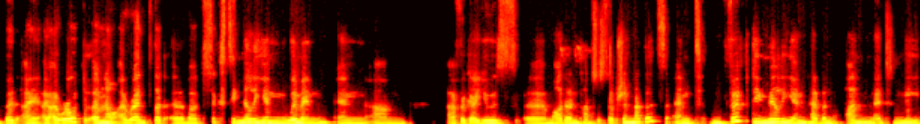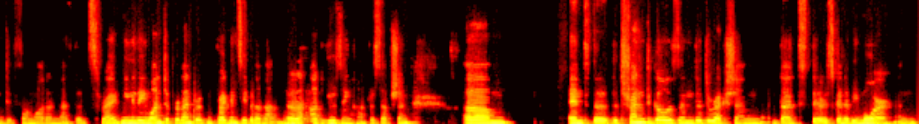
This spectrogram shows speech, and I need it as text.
but I, I I wrote, uh, no, I read that about 60 million women in um, Africa use uh, modern contraception methods, and 50 million have an unmet need for modern methods, right? Meaning they want to prevent pregnancy, but they're not, they're not using contraception. Um, and the, the trend goes in the direction that there's going to be more and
